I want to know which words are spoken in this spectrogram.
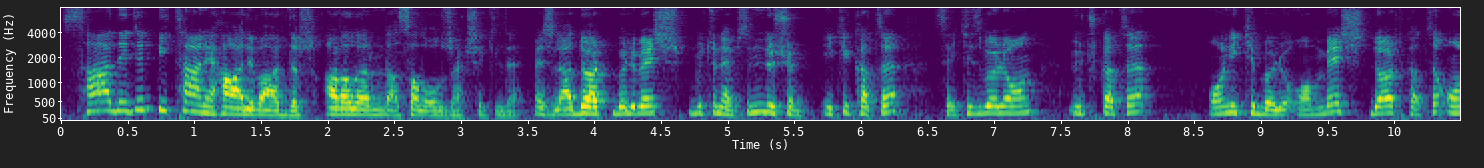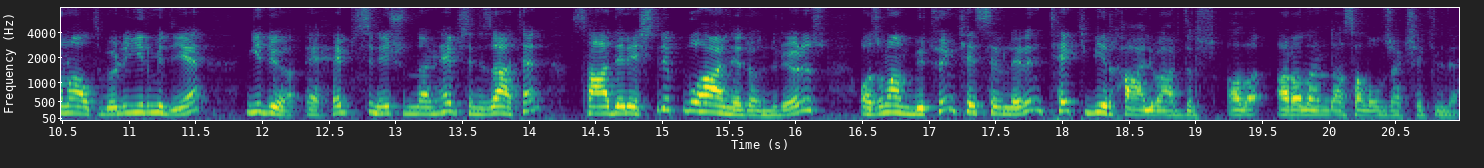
sadece bir tane hali vardır aralarında asal olacak şekilde. Mesela 4 bölü 5 bütün hepsini düşün. 2 katı 8 bölü 10, 3 katı 12 bölü 15, 4 katı 16 bölü 20 diye gidiyor. E hepsini şunların hepsini zaten sadeleştirip bu haline döndürüyoruz. O zaman bütün kesirlerin tek bir hali vardır aralarında asal olacak şekilde.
